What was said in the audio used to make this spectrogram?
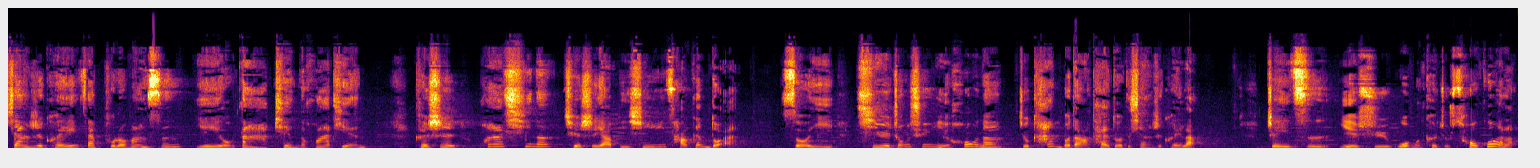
向日葵在普罗旺斯也有大片的花田，可是花期呢，确实要比薰衣草更短。所以七月中旬以后呢，就看不到太多的向日葵了。这一次，也许我们可就错过了。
